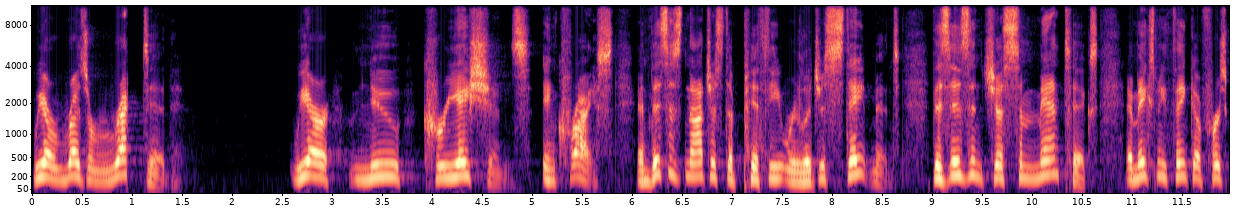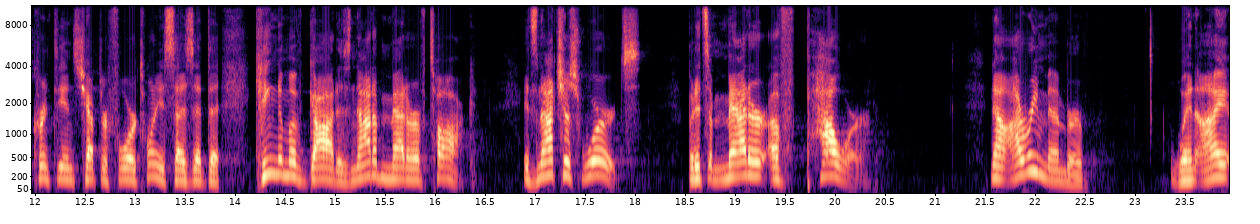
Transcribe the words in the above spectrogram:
we are resurrected. We are new creations in Christ. And this is not just a pithy religious statement. This isn't just semantics. It makes me think of 1 Corinthians chapter 4, 20. It says that the kingdom of God is not a matter of talk. It's not just words, but it's a matter of power. Now, I remember when I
